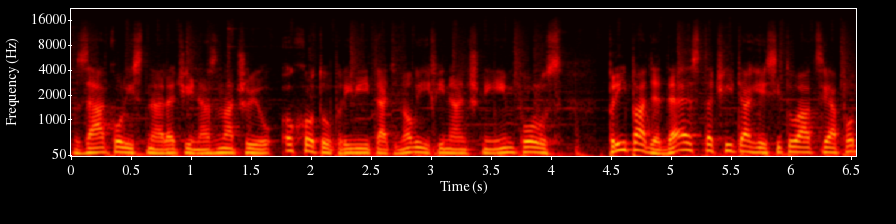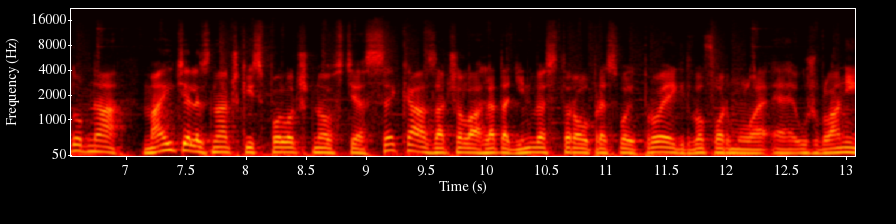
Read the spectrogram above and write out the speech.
zákulisné reči naznačujú ochotu privítať nový finančný impuls. V prípade DST čítach je situácia podobná. Majiteľ značky spoločnosť Seka začala hľadať investorov pre svoj projekt vo Formule E už v Lani.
